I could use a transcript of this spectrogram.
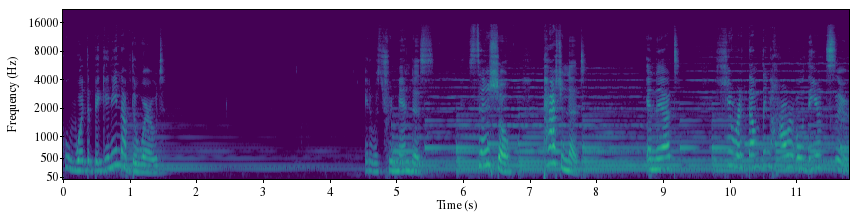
who were the beginning of the world. It was tremendous, sensual, passionate, and yet here was something horrible there too.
